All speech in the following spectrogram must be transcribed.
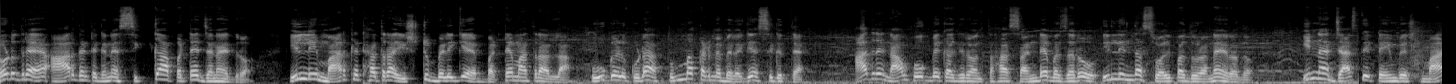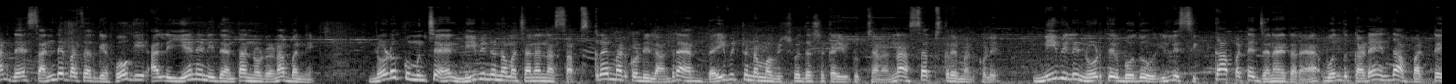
ನೋಡಿದ್ರೆ ಆರು ಗಂಟೆಗೆನೆ ಸಿಕ್ಕಾಪಟ್ಟೆ ಜನ ಇದ್ರು. ಇಲ್ಲಿ ಮಾರ್ಕೆಟ್ ಹತ್ರ ಇಷ್ಟು ಬೆಳಿಗ್ಗೆ ಬಟ್ಟೆ ಮಾತ್ರ ಅಲ್ಲ, ಹೂಗಳು ಕೂಡ ತುಂಬ ಕಡಿಮೆ ಬೆಲೆಗೆ ಸಿಗುತ್ತೆ. ಆದರೆ ನಾವು ಹೋಗಬೇಕಾಗಿರುವಂತಹ ಸಂಡೇ ಬಜಾರು ಇಲ್ಲಿಂದ ಸ್ವಲ್ಪ ದೂರನೇ ಇರೋದು. ಇನ್ನು ಜಾಸ್ತಿ ಟೈಮ್ ವೇಸ್ಟ್ ಮಾಡದೆ ಸಂಡೇ ಬಜಾರ್ಗೆ ಹೋಗಿ ಅಲ್ಲಿ ಏನೇನಿದೆ ಅಂತ ನೋಡೋಣ ಬನ್ನಿ. ನೋಡೋಕ್ಕೂ ಮುಂಚೆ ನೀವಿನ್ನು ನಮ್ಮ ಚಾನಲ್ನ ಸಬ್ಸ್ಕ್ರೈಬ್ ಮಾಡ್ಕೊಂಡಿಲ್ಲ ಅಂದರೆ ದಯವಿಟ್ಟು ನಮ್ಮ ವಿಶ್ವದರ್ಶಕ ಯೂಟ್ಯೂಬ್ ಚಾನಲ್ನ ಸಬ್ಸ್ಕ್ರೈಬ್ ಮಾಡ್ಕೊಳ್ಳಿ. ನೀವಿಲ್ಲಿ ನೋಡ್ತಿರ್ಬೋದು, ಇಲ್ಲಿ ಸಿಕ್ಕಾಪಟ್ಟೆ ಜನ ಇದ್ದಾರೆ ಒಂದು ಕಡೆಯಿಂದ ಬಟ್ಟೆ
